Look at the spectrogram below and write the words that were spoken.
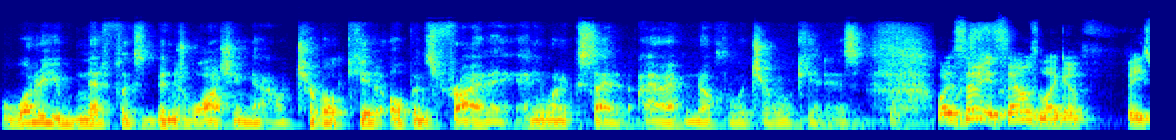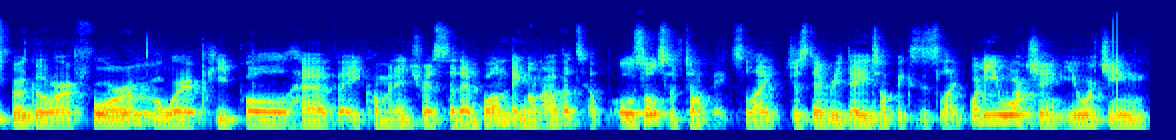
what are you netflix binge watching now? Turbo kid opens friday. Anyone excited? I have no clue what turbo kid is. Well it sounds like a facebook or a forum where people have a common interest. So they're bonding on other top, all sorts of topics. Like just everyday topics. It's like what are you watching? You're watching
